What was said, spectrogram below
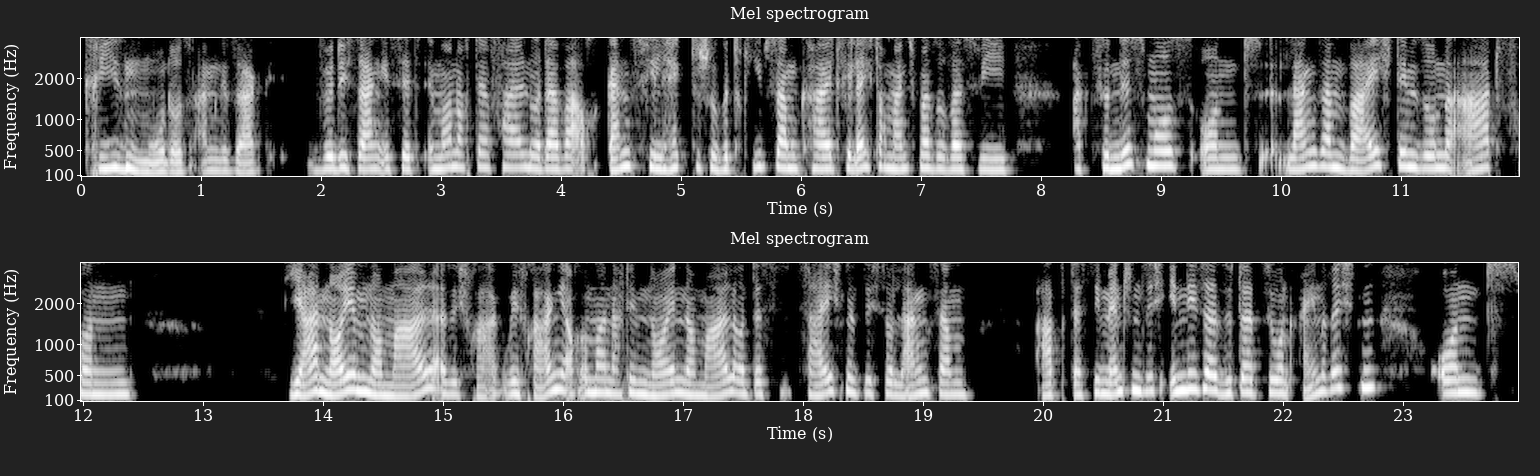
Krisenmodus angesagt. Würde ich sagen, ist jetzt immer noch der Fall. Nur da war auch ganz viel hektische Betriebsamkeit, vielleicht auch manchmal sowas wie Aktionismus und langsam weicht dem so eine Art von ja, neuem Normal. Also ich frage, wir fragen ja auch immer nach dem neuen Normal und das zeichnet sich so langsam ab, dass die Menschen sich in dieser Situation einrichten und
